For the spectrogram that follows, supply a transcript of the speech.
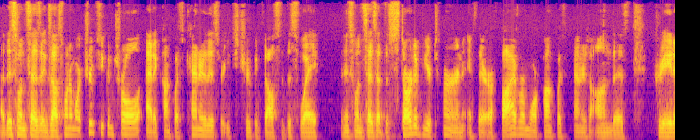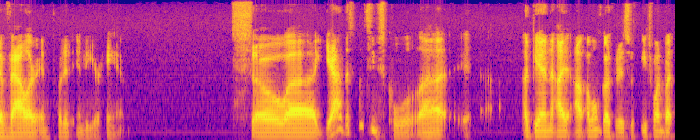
Uh, this one says exhaust one or more troops you control. Add a conquest counter to this for each troop exhausted this way. And this one says at the start of your turn, if there are five or more conquest counters on this, create a valor and put it into your hand. So uh, yeah, this one seems cool. Uh, again, I I won't go through this with each one, but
